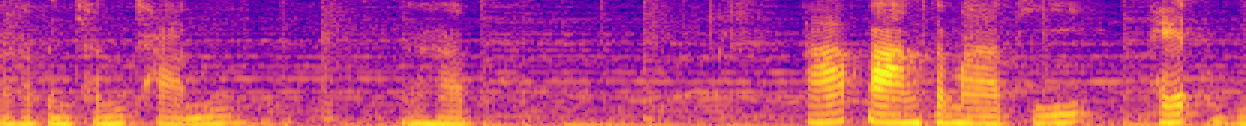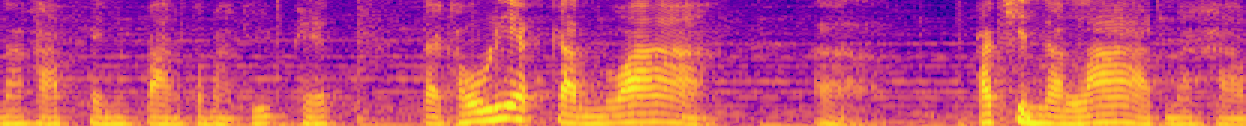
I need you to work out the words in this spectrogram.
นะครับ เป็นชั้นๆนะครับพระปางสมาธิเพชรนะครับ เป็นปางสมาธิเพชร แต่เขาเรียกกันว่าพระชินราชนะครับ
